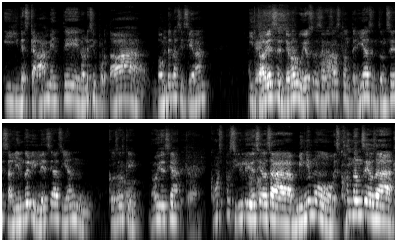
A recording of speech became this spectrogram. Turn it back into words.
y descaradamente no les importaba dónde las hicieran. Y todavía se sentían orgullosos de hacer Ah. esas tonterías. Entonces, saliendo de la iglesia, hacían cosas que. No, yo decía, ¿cómo es posible? Yo decía, o sea, mínimo escóndanse, o sea,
